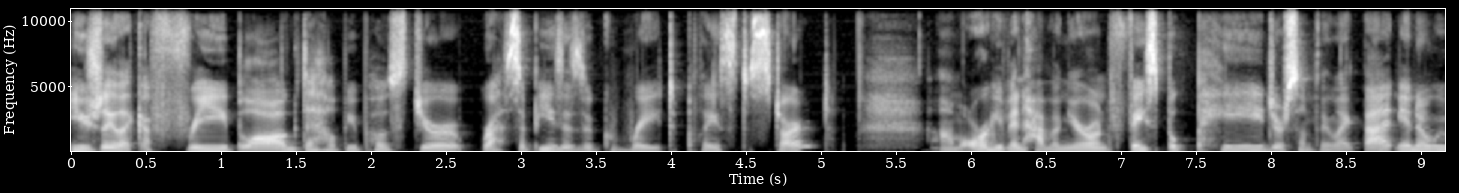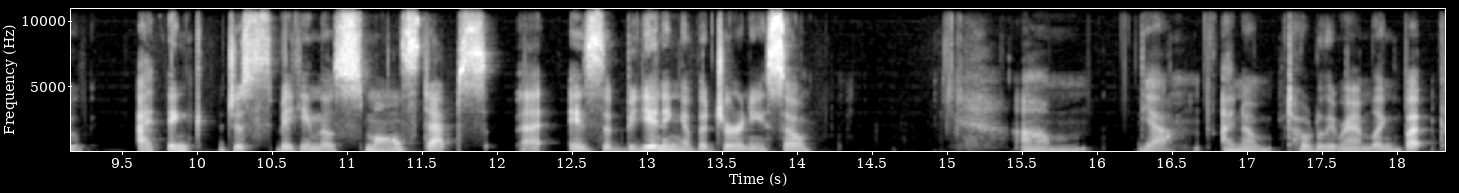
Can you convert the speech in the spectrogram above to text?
usually like a free blog to help you post your recipes is a great place to start um, or even having your own Facebook page or something like that. You know, we I think just making those small steps uh, is the beginning of a journey. So, um, yeah, I know, totally rambling, but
